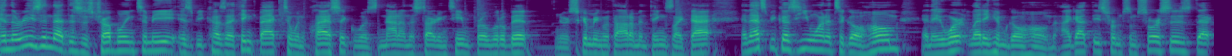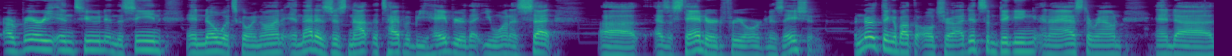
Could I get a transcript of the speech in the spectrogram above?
And the reason that this is troubling to me is because I think back to when Classic was not on the starting team for a little bit. And they were scrimming without him and things like that. And that's because he wanted to go home and they weren't letting him go home. I got these from some sources that are very in tune in the scene and know what's going on. And that is just not the type of behavior that you want to set uh, as a standard for your organization. Another thing about the Ultra, I did some digging and I asked around, and uh,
